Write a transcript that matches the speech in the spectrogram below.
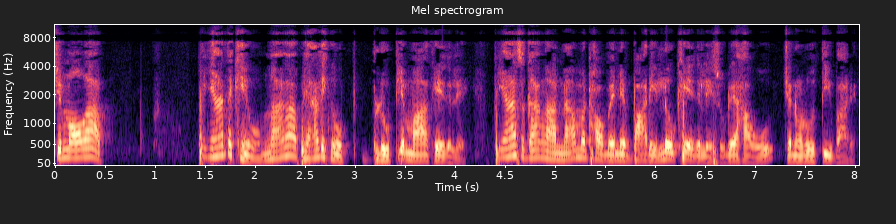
ကျွန်တော်ကဘုရားသခင်ကိုငါကဘုရားသခင်ကိုဘယ်လိုပြစ်မှားခဲ့တယ်လဲဘုရားစကားငါနားမထောင်ဘဲနဲ့ဘာတွေလုပ်ခဲ့တယ်လဲဆိုတဲ့ဟာကိုကျွန်တော်တို့သိပါတယ်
